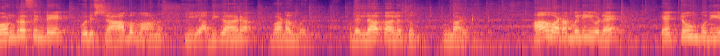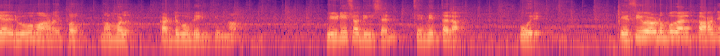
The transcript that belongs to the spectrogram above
കോൺഗ്രസിന്റെ ഒരു ശാപമാണ് ഈ അധികാര വടംവലി. അതെല്ലാ കാലത്തും ഉണ്ടായിട്ടുണ്ട്. ആ വടംവലിയുടെ ഏറ്റവും പുതിയ രൂപമാണ് ഇപ്പോൾ നമ്മൾ കണ്ടുകൊണ്ടിരിക്കുന്ന വി ഡി സതീശൻ ചെന്നിത്തല പോര്. എസ് സി വേണുഗോപാൽ പറഞ്ഞ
